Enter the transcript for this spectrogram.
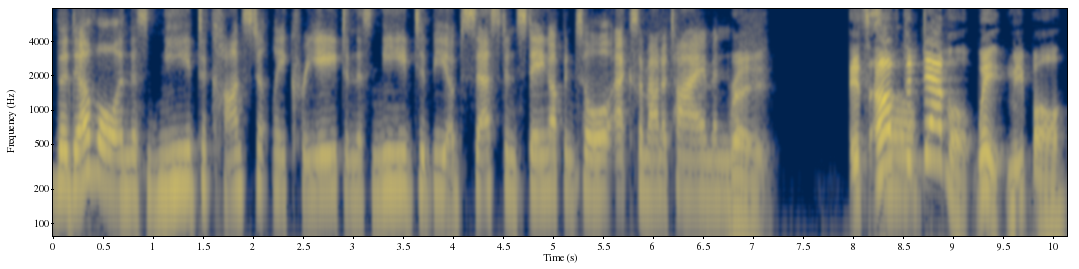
the devil and this need to constantly create and this need to be obsessed and staying up until x amount of time and right. It's of the devil! Wait meatball.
